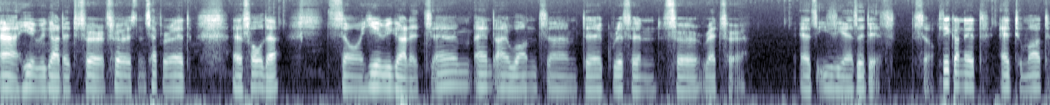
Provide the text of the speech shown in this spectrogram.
ah here we got it fur first in separate uh, folder. So here we got it um, and I want um, the griffin fur red fur as easy as it is. So click on it add to mod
